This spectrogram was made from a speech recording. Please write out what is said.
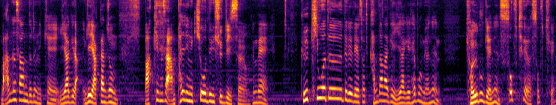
많은 사람들은 이렇게 이야기를 이게 약간 좀 마켓에서 안 팔리는 키워드일 수도 있어요. 근데 그 키워드들에 대해서 간단하게 이야기를 해보면은 결국에는 소프트웨어 소프트웨어.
